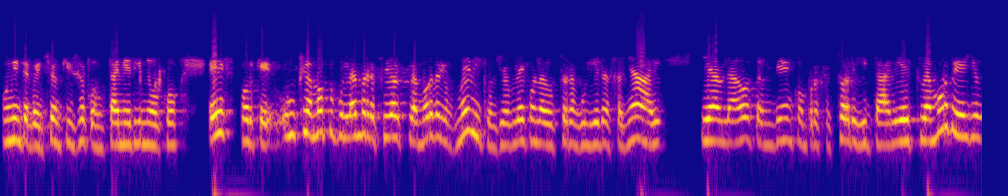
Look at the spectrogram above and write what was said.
una intervención que hizo con Tania Tinoco, es porque un clamor popular me refiero al clamor de los médicos. Yo hablé con la doctora Julieta Sañay y he hablado también con profesores y tal, y el clamor de ellos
